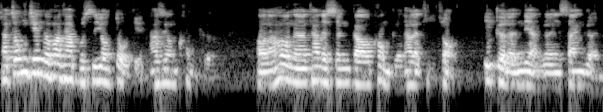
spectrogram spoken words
那中间的话，它不是用逗点，它是用空格，好，然后呢，他的身高空格，他的体重，一个人、两个人、三个人。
